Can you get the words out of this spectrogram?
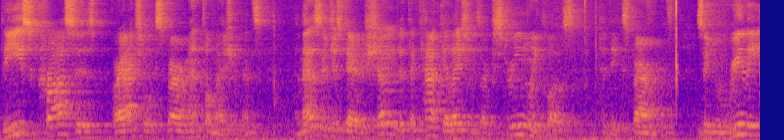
These crosses are actual experimental measurements, and those are just there to show you that the calculations are extremely close to the experiments. So you really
